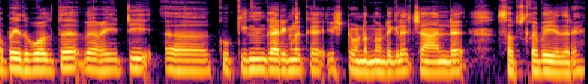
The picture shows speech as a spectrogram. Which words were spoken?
അപ്പോൾ ഇതുപോലത്തെ വെറൈറ്റി കുക്കിങ്ങും കാര്യങ്ങളൊക്കെ ഇഷ്ടമുണ്ടെന്നുണ്ടെങ്കിൽ ചാനൽ സബ്സ്ക്രൈബ് ചെയ്തേരെ.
